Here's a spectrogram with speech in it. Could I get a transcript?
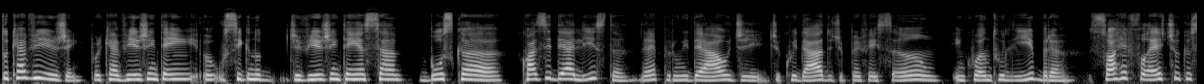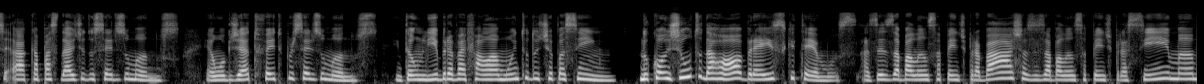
do que a Virgem. Porque a Virgem tem. O signo de Virgem tem essa busca quase idealista, né, por um ideal de, de cuidado, de perfeição, enquanto Libra só reflete o que a capacidade dos seres humanos. É um objeto feito por seres humanos. Então Libra vai falar muito do tipo assim, no conjunto da obra é isso que temos. Às vezes a balança pende para baixo, às vezes a balança pende para cima.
